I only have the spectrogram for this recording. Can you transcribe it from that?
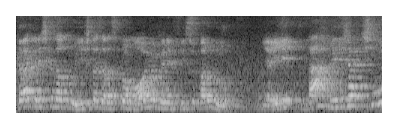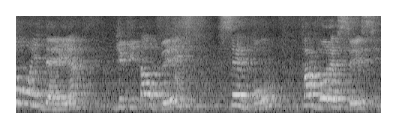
Características altruístas, elas promovem o benefício para o grupo. E aí, Darwin ele já tinha uma ideia de que talvez ser bom favorecesse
